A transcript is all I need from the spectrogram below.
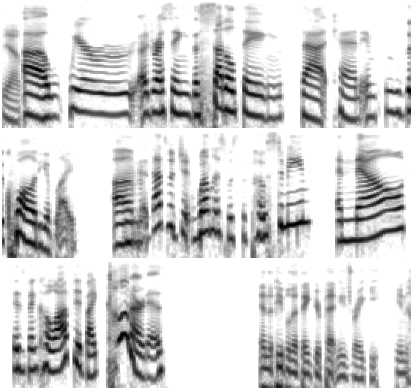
Yeah, Uh, we're addressing the subtle things that can improve the quality of life. Um, Mhm. and that's what ge- wellness was supposed to mean, and now has been co-opted by con artists. and the people that think your pet needs Reiki. You know.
